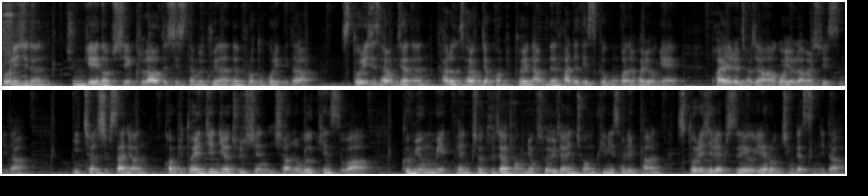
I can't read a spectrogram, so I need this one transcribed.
스토리지는 중개인 없이 클라우드 시스템을 구현하는 프로토콜입니다. 스토리지 사용자는 다른 사용자 컴퓨터에 남는 하드디스크 공간을 활용해 파일을 저장하고 열람할 수 있습니다. 2014년 컴퓨터 엔지니어 출신 션 윌킨스와 금융 및 벤처 투자 경력 소유자인 존 퀸이 설립한 스토리지 랩스에 의해 론칭됐습니다.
